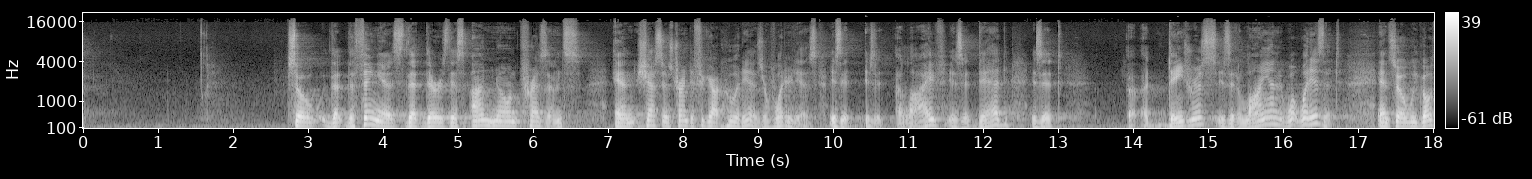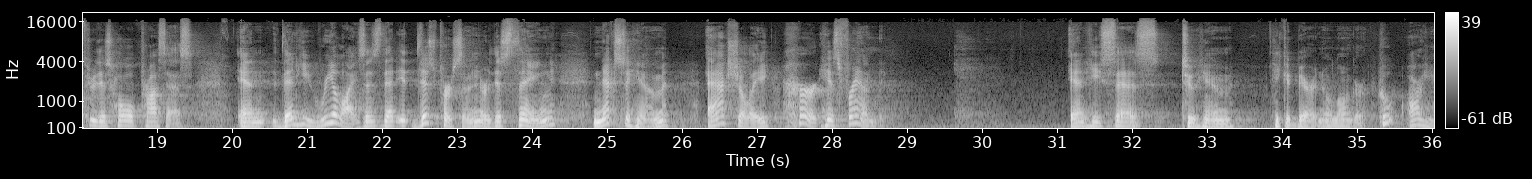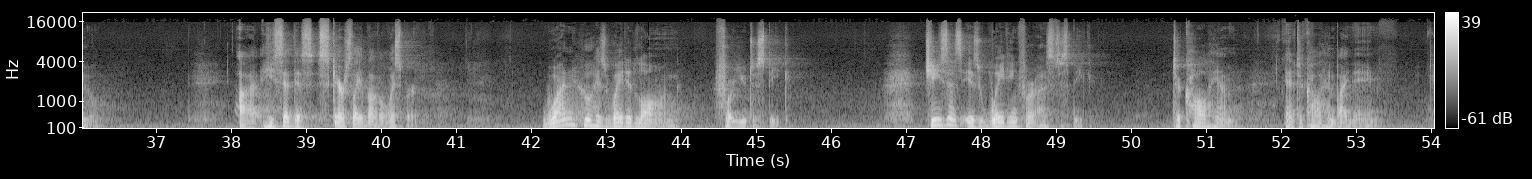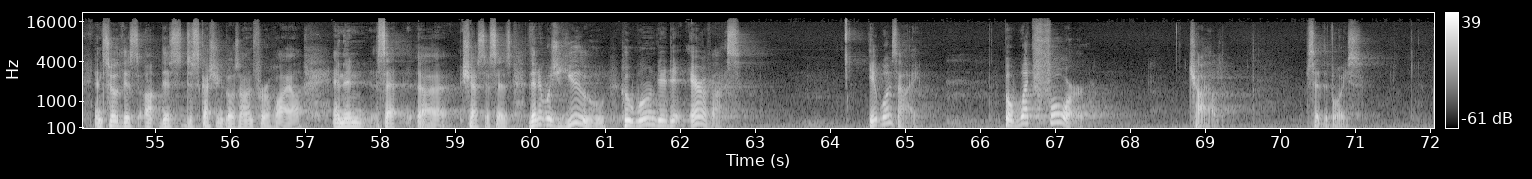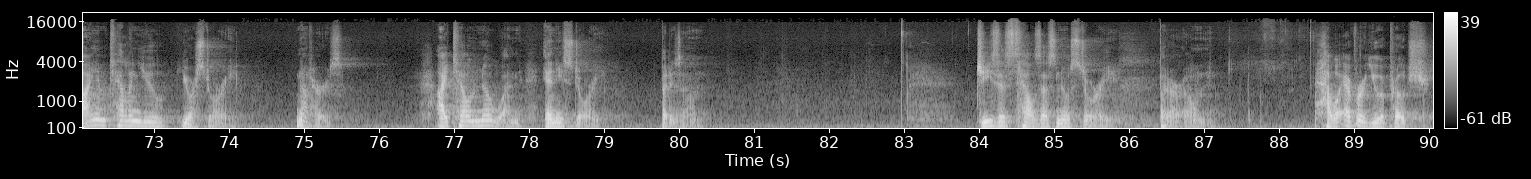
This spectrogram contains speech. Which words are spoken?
So the, the thing is that there is this unknown presence, and Shasta is trying to figure out who it is or what it is. Is it, is it alive? Is it dead? Is it uh, dangerous? Is it a lion? What, what is it? And so we go through this whole process. And then he realizes that it, this person or this thing next to him actually hurt his friend. And he says to him, he could bear it no longer. Who are you? Uh, he said this scarcely above a whisper. One who has waited long for you to speak. Jesus is waiting for us to speak, to call him, and to call him by name. And so this, uh, this discussion goes on for a while, and then uh, Shasta says, Then it was you who wounded Aravis. It was I. But what for? Child, said the voice. I am telling you your story, not hers. I tell no one any story but his own. Jesus tells us no story but our own. However, you approach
